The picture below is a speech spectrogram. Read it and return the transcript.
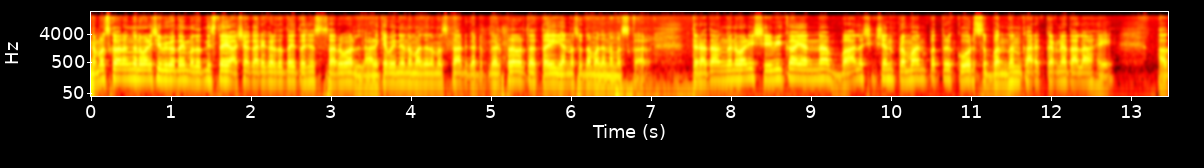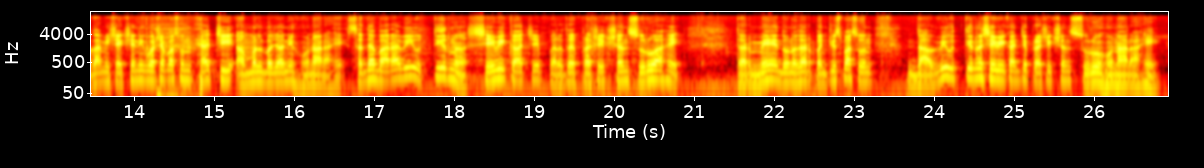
नमस्कार अंगणवाडी सेविकाताई मदतनीसताई आशा कार्यकर्ताताई तसेच सर्व लाडक्या बहिणींना माझा नमस्कार. गट गटप्रवर्तकताई ताई यांनासुद्धा माझा नमस्कार. तर आता अंगणवाडी सेविका यांना बाल शिक्षण प्रमाणपत्र कोर्स बंधनकारक करण्यात आला आहे. आगामी शैक्षणिक वर्षापासून ह्याची अंमलबजावणी होणार आहे. सध्या बारावी उत्तीर्ण सेविकाचे परत प्रशिक्षण सुरू आहे. तर मे दोन हजार पंचवीसपासून दहावी उत्तीर्ण सेविकांचे प्रशिक्षण सुरू होणार आहे.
